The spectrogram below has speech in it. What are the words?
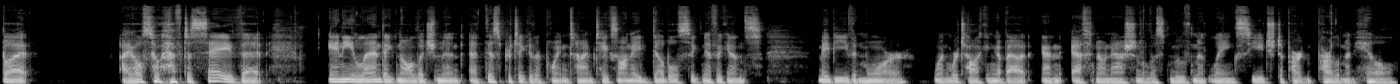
But I also have to say that any land acknowledgement at this particular point in time takes on a double significance, maybe even more, when we're talking about an ethno nationalist movement laying siege to Par- Parliament Hill.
